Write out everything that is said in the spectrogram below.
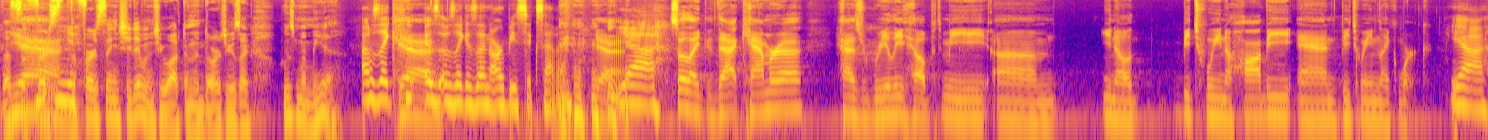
that's Yeah. the first. Yeah. The first thing she did when she walked in the door, she was like, "Who's Mamiya?" I was like, Yeah. I was like, is that an RB six seven? yeah, Yeah. So like that camera has really helped me. Um, you know, between a hobby and between like work. Yeah,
